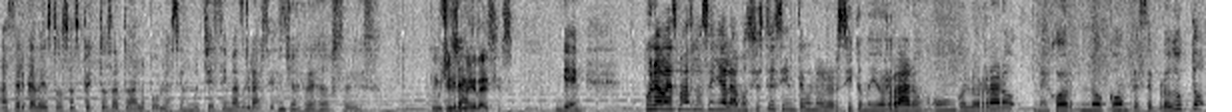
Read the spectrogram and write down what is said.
acerca de estos aspectos a toda la población. Muchísimas gracias. Muchas gracias a ustedes. Muchísimas gracias. Bien. Una vez más lo señalamos, si usted siente un olorcito medio raro o un color raro, mejor no compre ese producto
